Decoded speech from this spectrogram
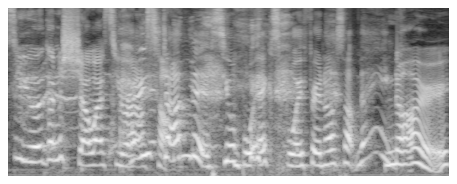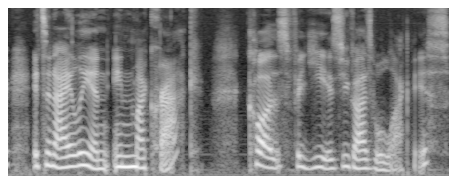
So you were going to show us your who's asshole. done this? Your boy, ex-boyfriend or something? No, it's an alien in my crack. Cause for years, you guys will like this.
